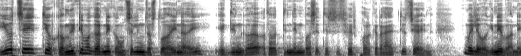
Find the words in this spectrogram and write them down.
यो चाहिँ त्यो कम्युनिटीमा गर्ने काउन्सिलिङ जस्तो होइन है। एक दिन गयो अथवा तिन दिन बस्यो त्यसपछि फेरि फर्केर आयो त्यो चाहिँ होइन। मैले हो कि नै भने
